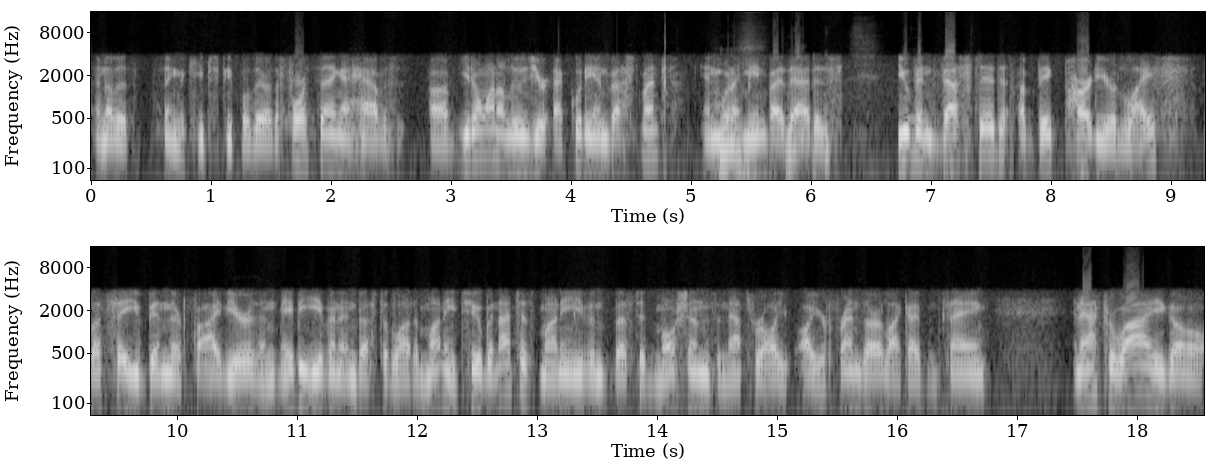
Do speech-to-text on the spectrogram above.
another thing that keeps people there. The fourth thing i have is uh, you don't want to lose your equity investment. And what i mean by that is you've invested a big part of your life let's say you've been there five years and maybe even invested a lot of money too but not just money you've invested emotions and that's where all your, all your friends are like i've been saying and after a while, you go,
